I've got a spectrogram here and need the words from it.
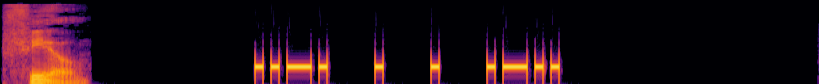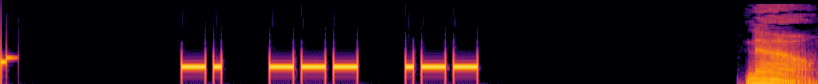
Feel. Now.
